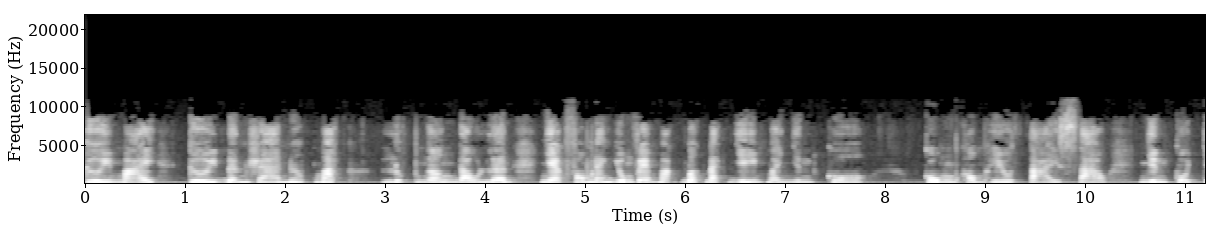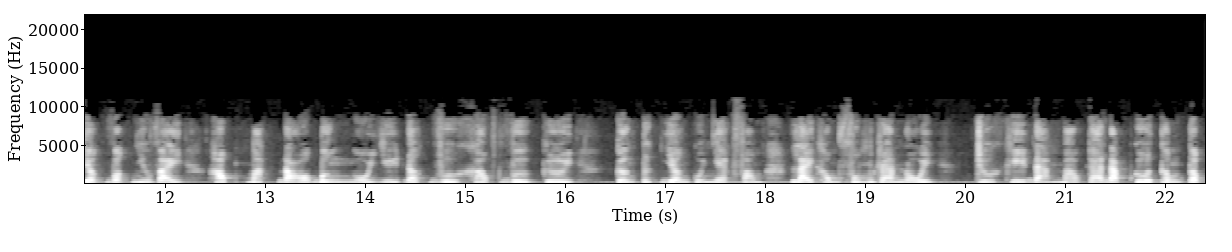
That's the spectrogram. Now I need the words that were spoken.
cười mãi, cười đến ra nước mắt. Lúc ngẩng đầu lên, Nhạc Phong đang dùng vẻ mặt bất đắc dĩ mà nhìn cô. Cũng không hiểu tại sao, nhìn cô chật vật như vậy, hốc mắt đỏ bừng ngồi dưới đất vừa khóc vừa cười. Cơn tức giận của Nhạc Phong lại không phun ra nổi. Trước khi đám mau ca đập cửa thầm thập,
